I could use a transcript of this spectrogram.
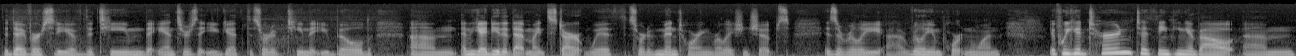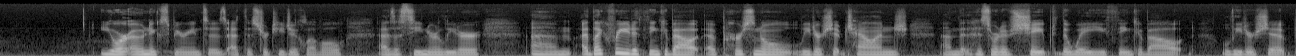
the diversity of the team, the answers that you get, the sort of team that you build, um, and the idea that that might start with sort of mentoring relationships is a really, uh, really important one. If we could turn to thinking about um, your own experiences at the strategic level as a senior leader, um, I'd like for you to think about a personal leadership challenge um, that has sort of shaped the way you think about leadership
